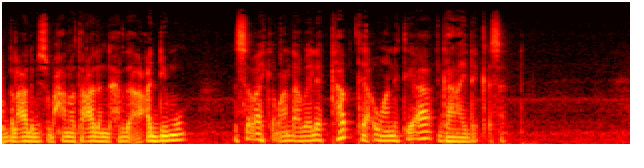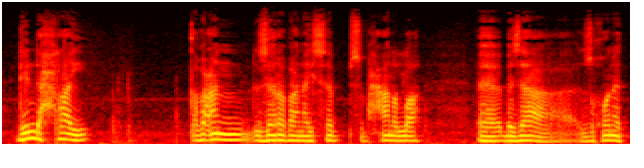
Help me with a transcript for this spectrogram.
ረብልዓለሚን ስብሓን ወተዓላ እንድሕር ድኣ ዓዲሙ እዚ ሰብኣይ ከምኣ እንዳበለ ካብታ እዋን እቲኣ ጋና ኣይደቀሰን ግን ዳሕራይ ጠብዓን ዘረባ ናይ ሰብ ስብሓንላህ በዛ ዝኾነት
